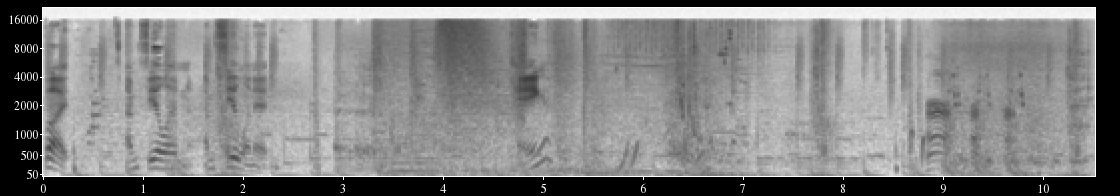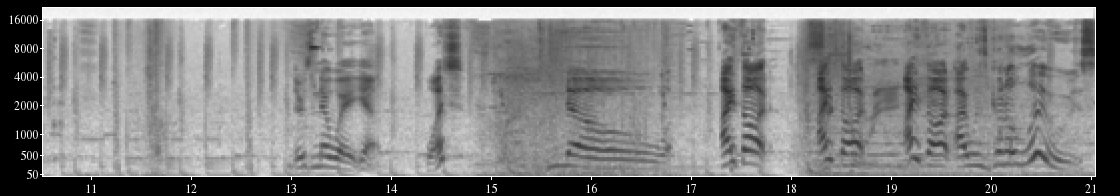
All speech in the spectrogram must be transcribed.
but I'm feeling, I'm feeling it. Kang? There's no way, yeah. What? No. I thought, I thought, I thought I was gonna lose.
